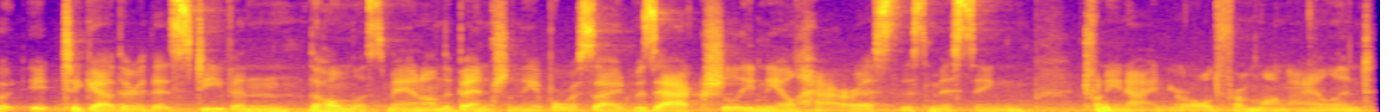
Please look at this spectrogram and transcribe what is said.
put it together that Stephen, the homeless man on the bench on the Upper West Side, was actually Neil Harris, this missing 29 year old from Long Island.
